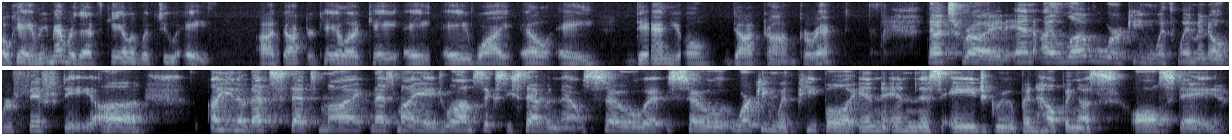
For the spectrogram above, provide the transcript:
Okay, and remember that's Kaayla with two A's. Uh, Dr. Kaayla, K A A Y L A, Daniel.com, correct? That's right. And I love working with women over 50. Uh, you know that's that's my that's my age well i'm 67 now so so working with people in in this age group and helping us all stay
